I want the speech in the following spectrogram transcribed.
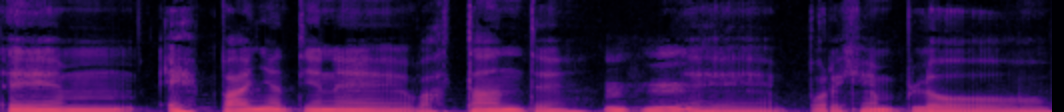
Em, España tiene bastante, eh, por ejemplo,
